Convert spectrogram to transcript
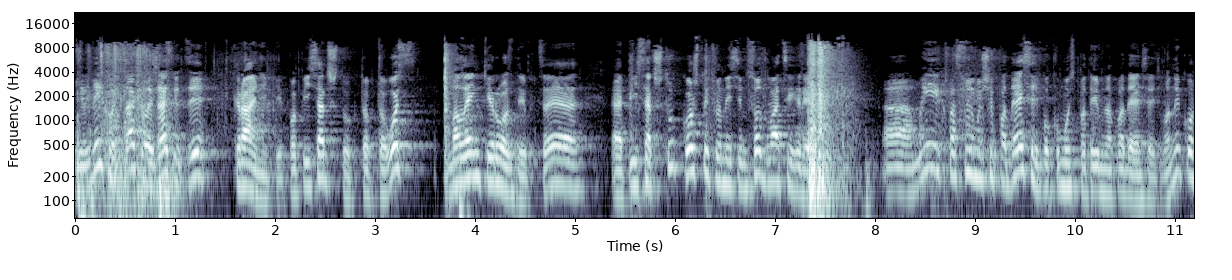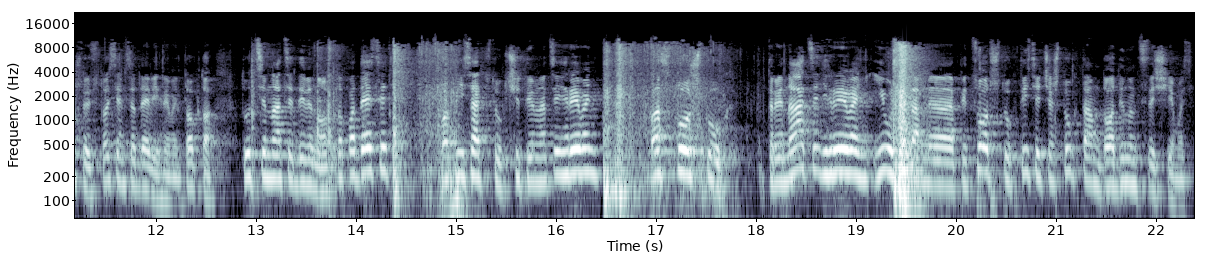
І в них ось так лежать оці краніки по 50 штук. Тобто ось маленький роздріб. Це е, 50 штук, коштують вони 720 гривень. Е, Ми їх фасуємо ще по 10, бо комусь потрібно по 10. Вони коштують 179 гривень. Тобто тут 17,90 по 10, по 50 штук 14 гривень, по 100 штук 13 гривень і вже там е, 500 штук, 1000 штук там до 11 чимось.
